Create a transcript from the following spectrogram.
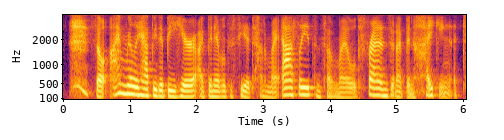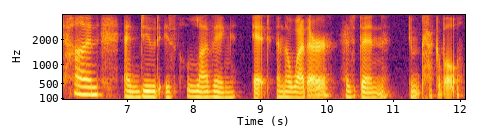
so I'm really happy to be here. I've been able to see a ton of my athletes and some of my old friends, and I've been hiking a ton, and dude is loving it, and the weather has been impeccable.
